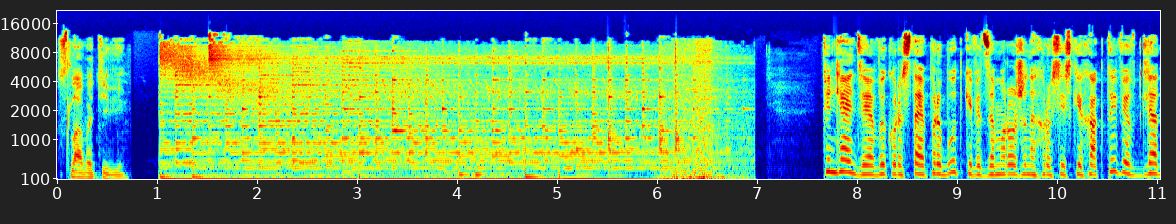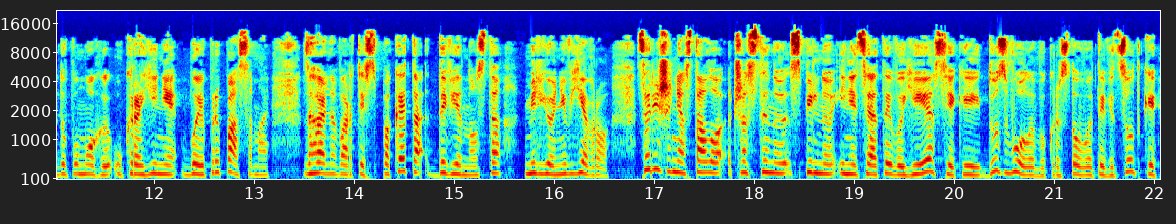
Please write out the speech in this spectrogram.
Слава Тіві. Фінляндія використає прибутки від заморожених російських активів для допомоги Україні боєприпасами. Загальна вартість пакета 90 мільйонів євро. Це рішення стало частиною спільної ініціативи ЄС, який дозволив використовувати відсотки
